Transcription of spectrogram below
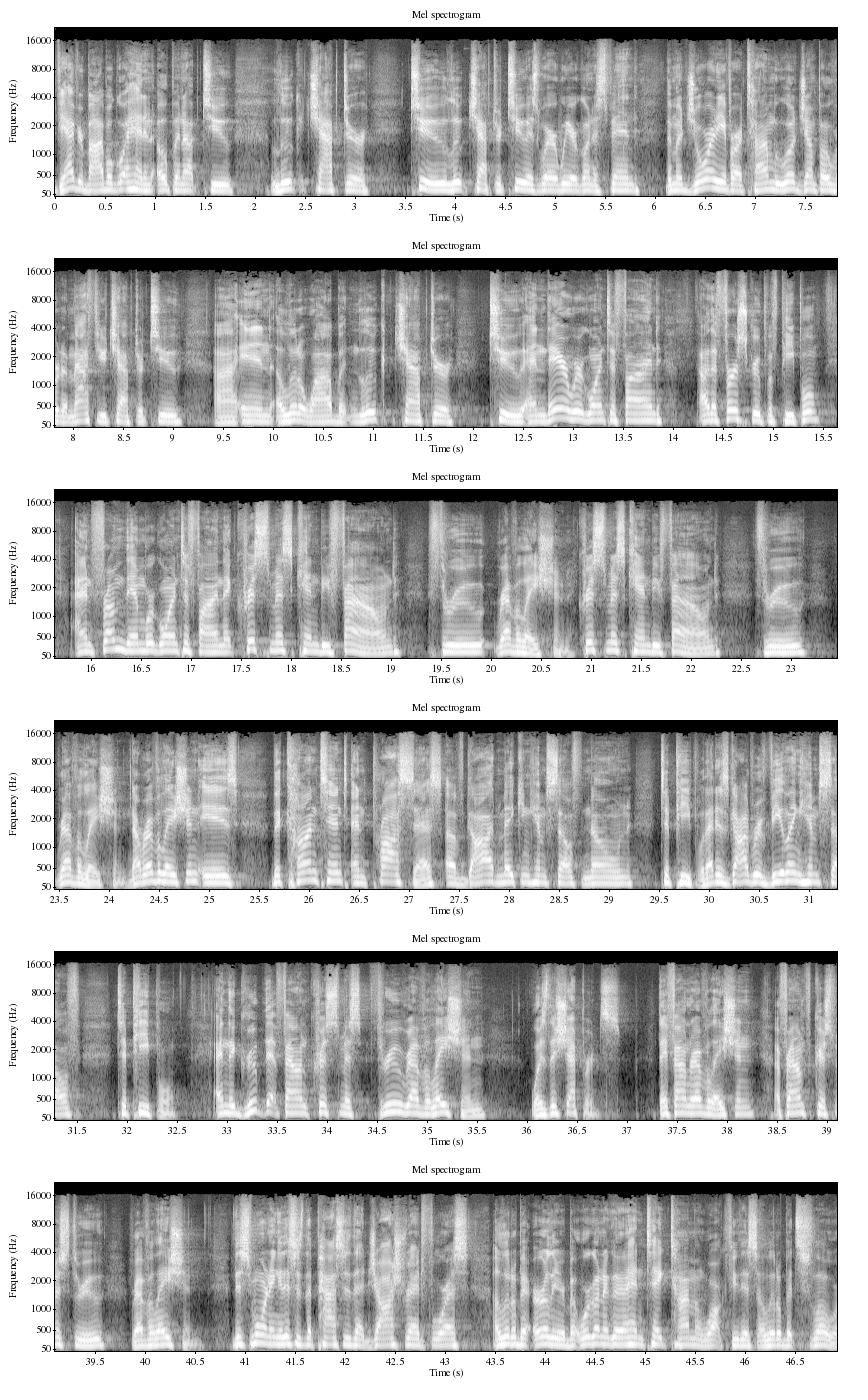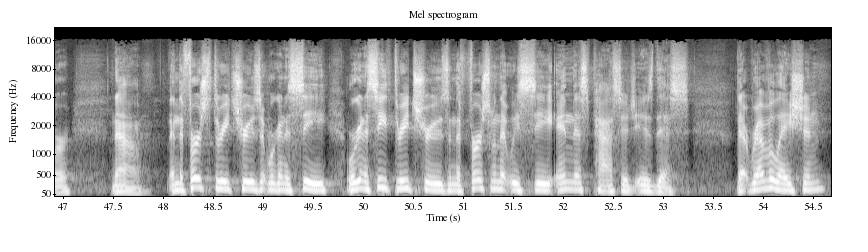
If you have your Bible, go ahead and open up to Luke chapter 2. Luke chapter 2 is where we are going to spend the majority of our time. We will jump over to Matthew chapter 2 uh, in a little while, but Luke chapter 2. And there we're going to find uh, the first group of people. And from them, we're going to find that Christmas can be found through revelation. Christmas can be found through revelation. Now, revelation is the content and process of God making himself known to people. That is, God revealing himself to people. And the group that found Christmas through revelation was the shepherds. They found revelation, uh, found Christmas through revelation. This morning, this is the passage that Josh read for us a little bit earlier, but we're going to go ahead and take time and walk through this a little bit slower now. And the first three truths that we're going to see, we're going to see three truths. And the first one that we see in this passage is this that revelation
